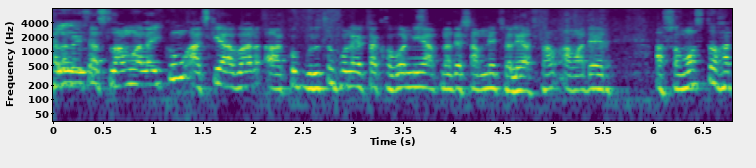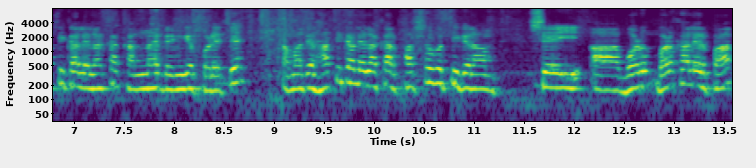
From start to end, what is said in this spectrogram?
হ্যালো গাইস আসসালামু আলাইকুম আজকে আবার খুব গুরুত্বপূর্ণ একটা খবর নিয়ে আপনাদের সামনে চলে আসলাম। আমাদের সমস্ত হাতিকাল এলাকা কান্নায় ভেঙে পড়েছে। আমাদের হাতিকাল এলাকার পার্শ্ববর্তী গ্রাম, সেই বড়, বড়খালের পার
